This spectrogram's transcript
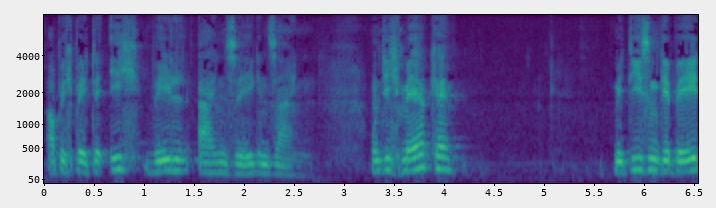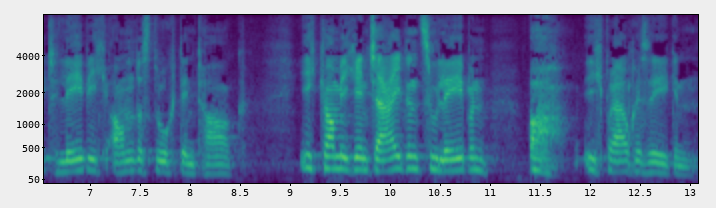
aber ich bete, ich will ein Segen sein. Und ich merke, Mit diesem Gebet lebe ich anders durch den Tag. Ich kann mich entscheiden zu leben, oh, ich brauche Segen.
